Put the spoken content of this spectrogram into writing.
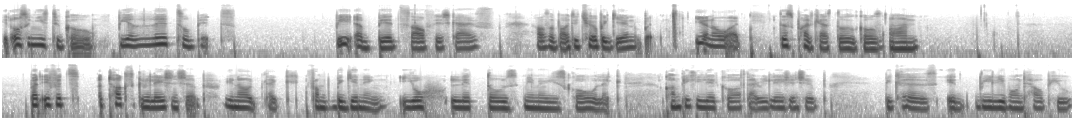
it also needs to go. Be a little bit. Be a bit selfish, guys. I was about to choke again, but you know what? This podcast still goes on. But if it's a toxic relationship, you know, like from the beginning, you let those memories go. Like completely let go of that relationship because it really won't help you.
